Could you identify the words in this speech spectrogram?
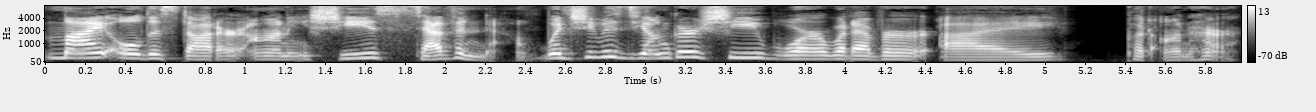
My oldest daughter, Ani, she's seven now. When she was younger, she wore whatever I put on her.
